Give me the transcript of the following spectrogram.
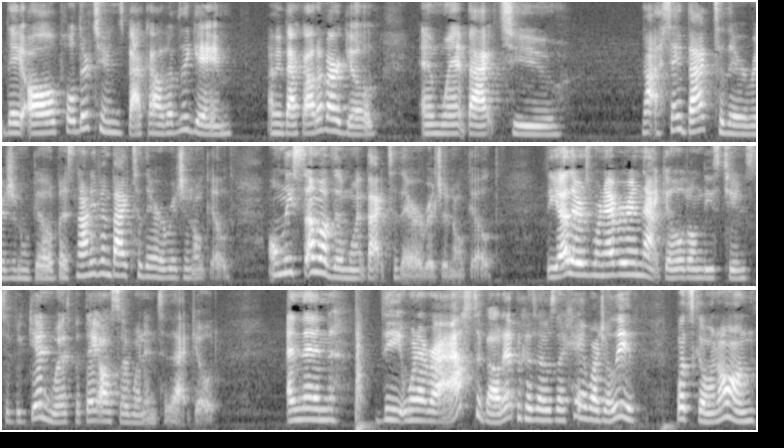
they all pulled their toons back out of the game. I mean, back out of our guild and went back to not I say back to their original guild, but it's not even back to their original guild. Only some of them went back to their original guild. The others were never in that guild on these toons to begin with, but they also went into that guild. And then the whenever I asked about it, because I was like, "Hey, why'd you leave? What's going on?"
